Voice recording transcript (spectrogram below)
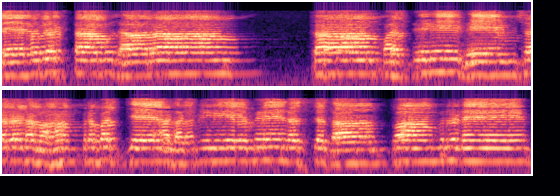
देवदृष्टामुदाराम् ताम् पद्मिनीभीम् शरणमहम् प्रपद्ये अलक्ष्मीर्मेनस्य ताम् त्वाम् वृणे।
